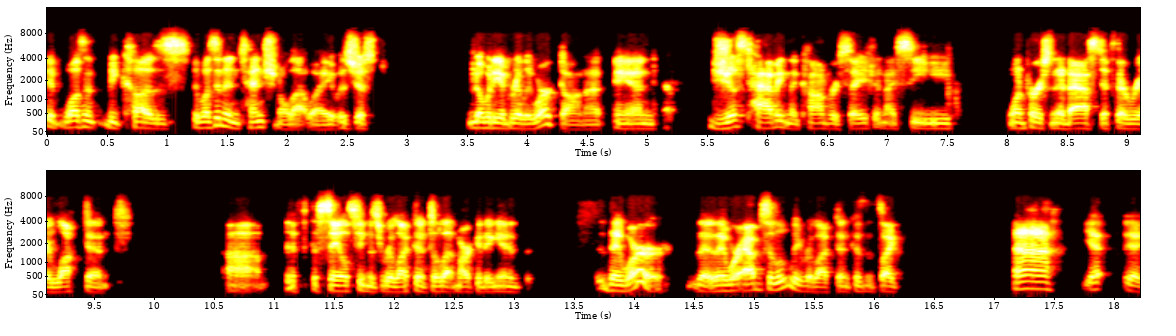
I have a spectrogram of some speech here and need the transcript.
it wasn't because it wasn't intentional that way. It was just nobody had really worked on it. And just having the conversation, I see one person had asked if they're reluctant, um, if the sales team is reluctant to let marketing in. They were. They, they were absolutely reluctant because it's like, ah, yeah, yeah,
